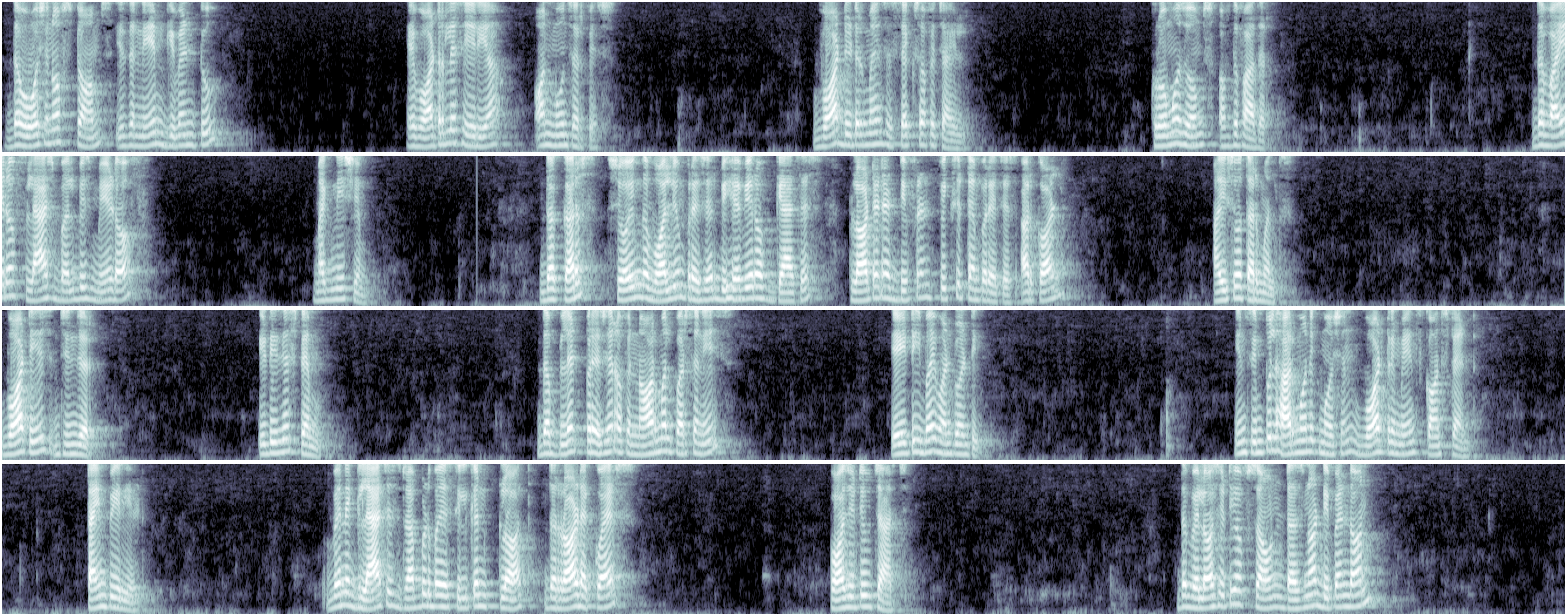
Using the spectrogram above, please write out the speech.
The ocean of storms is the name given to a waterless area on moon surface. What determines the sex of a child? Chromosomes of the father. The wire of flash bulb is made of magnesium. The curves showing the volume pressure behavior of gases plotted at different fixed temperatures are called isothermals. What is ginger? It is a stem. The blood pressure of a normal person is 80 by 120. In simple harmonic motion, what remains constant? Time period. When a glass is rubbed by a silken cloth, the rod acquires Positive charge. The velocity of sound does not depend on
